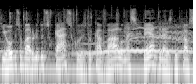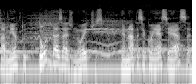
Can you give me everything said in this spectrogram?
que ouve-se o barulho dos cascos do cavalo nas pedras do calçamento todas as noites. Renata, você conhece essa?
